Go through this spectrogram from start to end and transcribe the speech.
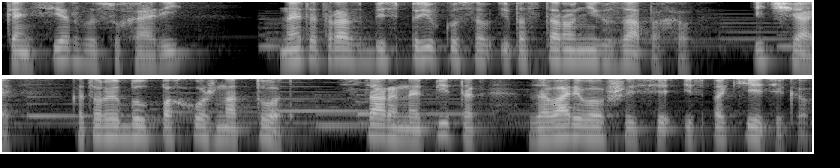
Консервы, сухари. На этот раз без привкусов и посторонних запахов. И чай, который был похож на тот, старый напиток, заваривавшийся из пакетиков.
